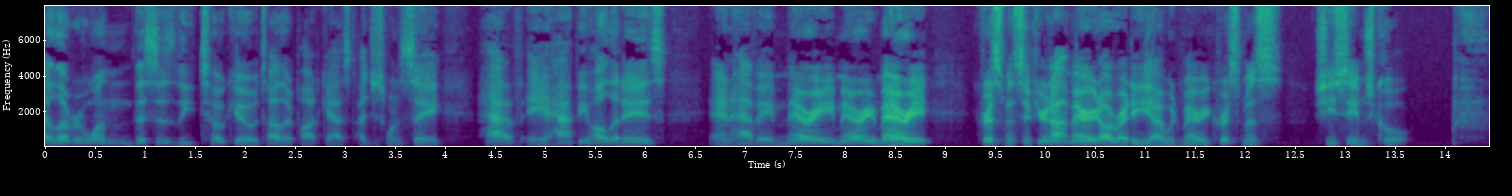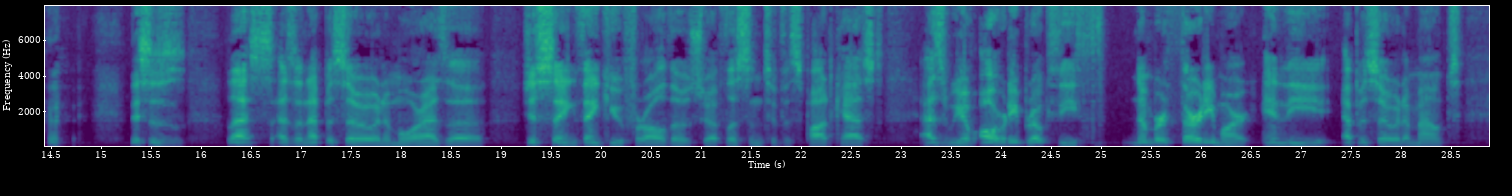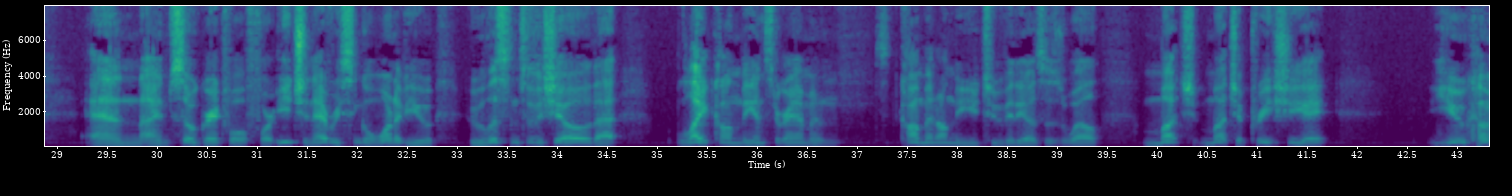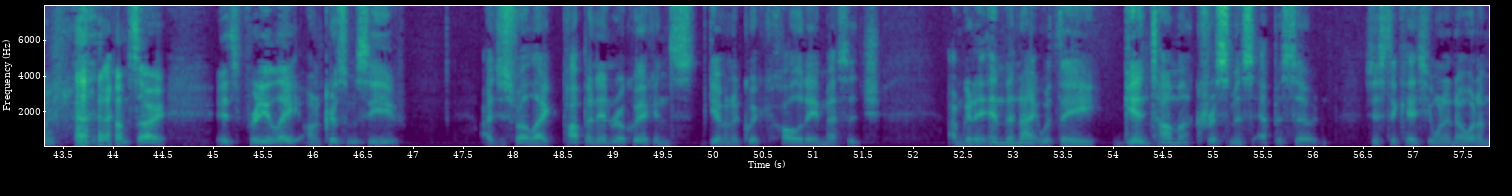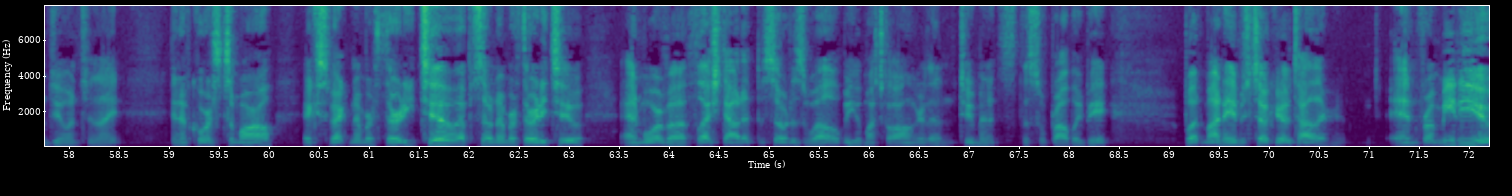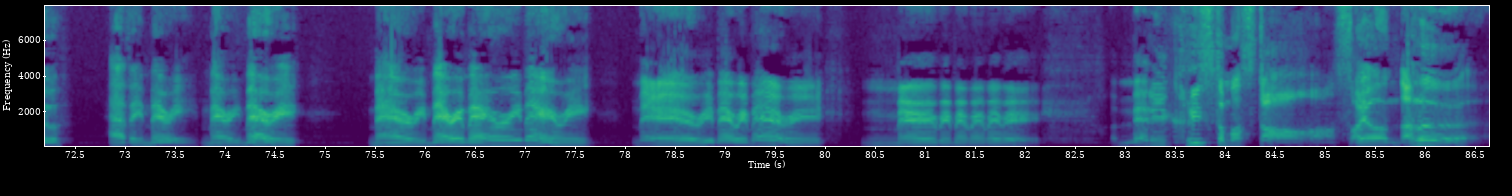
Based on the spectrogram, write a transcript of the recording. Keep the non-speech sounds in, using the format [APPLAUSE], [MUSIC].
Hello, everyone. This is the Tokyo Tyler podcast. I just want to say, have a happy holidays and have a merry, merry, merry Christmas. If you're not married already, I would marry Christmas. She seems cool. [LAUGHS] this is less as an episode and more as a just saying thank you for all those who have listened to this podcast as we have already broke the th- number 30 mark in the episode amount and I'm so grateful for each and every single one of you who listen to the show that like on the Instagram and comment on the YouTube videos as well. Much much appreciate you coming [LAUGHS] I'm sorry. It's pretty late on Christmas Eve. I just felt like popping in real quick and giving a quick holiday message. I'm going to end the night with a Gintama Christmas episode, just in case you want to know what I'm doing tonight. And of course, tomorrow, expect number 32, episode number 32, and more of a fleshed out episode as well. It'll be much longer than two minutes, this will probably be. But my name is Tokyo Tyler, and from me to you, have a merry, merry, merry, merry, merry, merry, merry, merry, merry, merry, merry, merry, merry, Merry Christmas! Sayonara!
